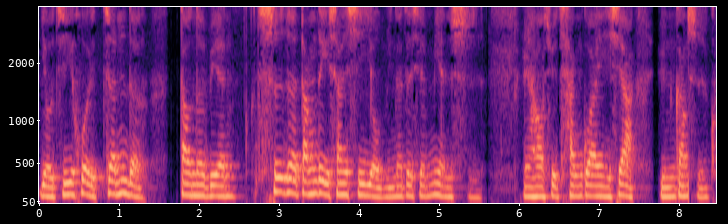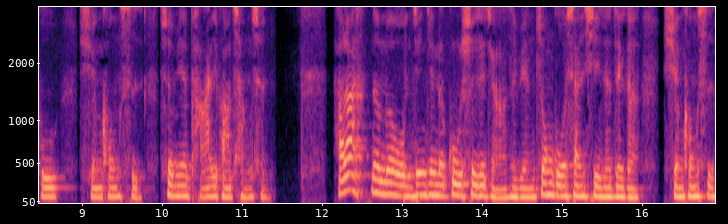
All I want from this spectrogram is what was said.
有机会真的到那边吃着当地山西有名的这些面食，然后去参观一下云冈石窟、悬空寺，顺便爬一爬长城。好啦，那么我们今天的故事就讲到这边，中国山西的这个悬空寺。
